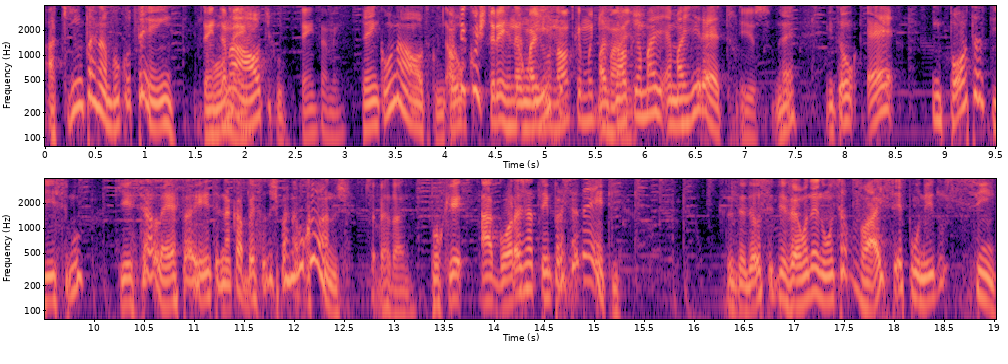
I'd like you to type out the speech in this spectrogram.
Aqui em Pernambuco tem. Tem com também. o Náutico. Tem também. Tem com o Náutico. Então, tem com os três, né? então Mas o Náutico é muito mas o mais. Náutico é mais, é mais direto. Isso. Né? Então é importantíssimo que esse alerta entre na cabeça dos pernambucanos. Isso é verdade. Porque agora já tem precedente. Entendeu? Se tiver uma denúncia, vai ser punido sim.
